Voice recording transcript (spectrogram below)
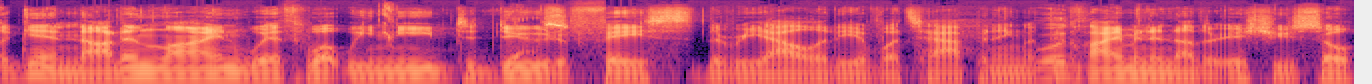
again not in line with what we need to do to face the reality of what's happening with the climate and other issues. So,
